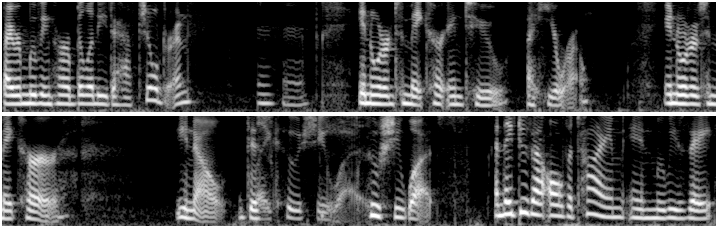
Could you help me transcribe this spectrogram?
by removing her ability to have children Mm-hmm. in order to make her into a hero in order to make her you know this like who she was. who she was and they do that all the time in movies they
